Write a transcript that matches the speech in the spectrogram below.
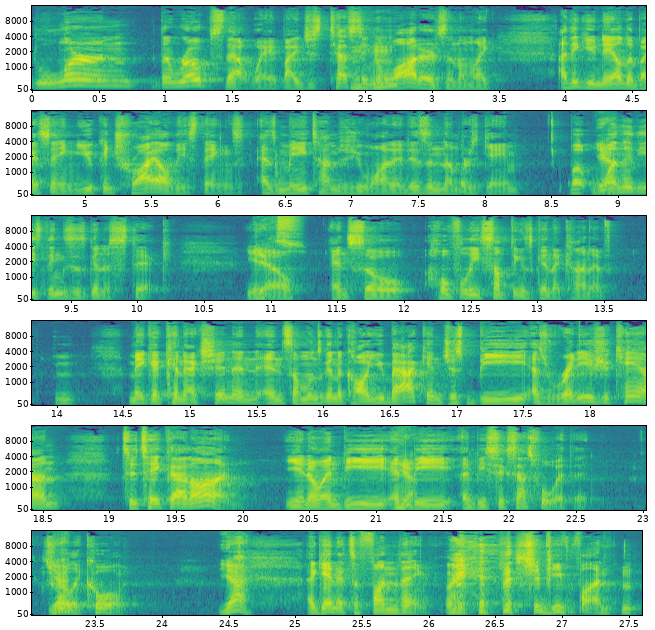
learn the ropes that way by just testing Mm-hmm. the waters and i'm like i think you nailed it by saying you can try all these things as many times as you want it is a numbers game but Yeah. one of these things is going to stick you Yes. know and so hopefully something's going to kind of make a connection and and someone's going to call you back and just be as ready as you can to take that on you know and be and Yeah. be and be successful with it it's Yeah. really cool yeah. Again, it's a fun thing. this should be fun.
